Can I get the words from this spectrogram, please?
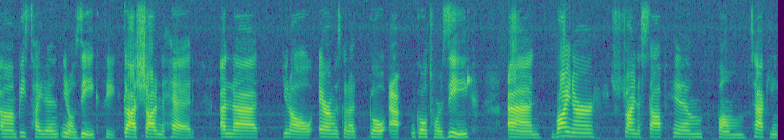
um, Beast Titan, you know Zeke Zeke. got shot in the head, and that you know Eren was gonna go at, go towards Zeke, and Reiner trying to stop him from attacking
